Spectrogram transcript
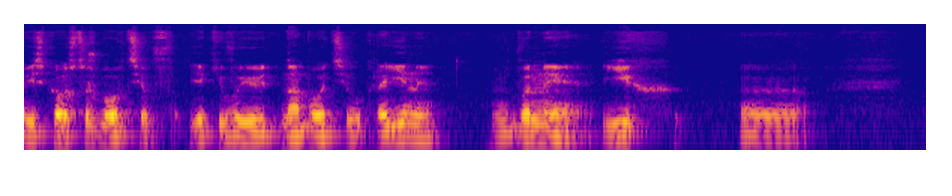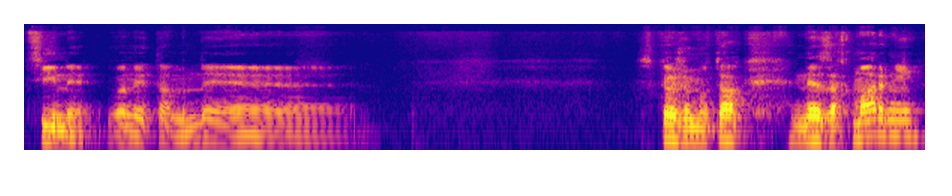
військовослужбовців, які воюють на боці України. Вони їх е, ціни, вони там не скажімо так, не захмарні.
